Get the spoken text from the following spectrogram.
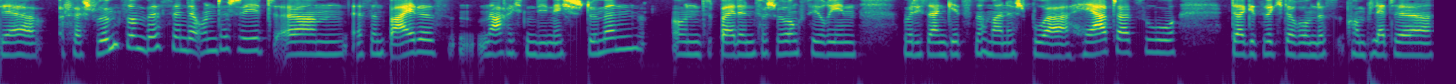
Der verschwimmt so ein bisschen, der Unterschied. Ähm, es sind beides Nachrichten, die nicht stimmen. Und bei den Verschwörungstheorien würde ich sagen, geht es nochmal eine Spur härter zu. Da geht es wirklich darum, dass komplette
